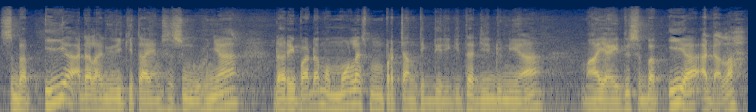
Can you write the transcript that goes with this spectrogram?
sebab ia adalah diri kita yang sesungguhnya daripada memoles mempercantik diri kita di dunia maya itu sebab ia adalah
